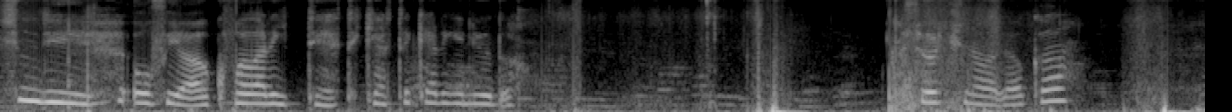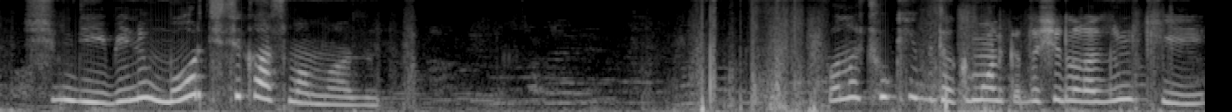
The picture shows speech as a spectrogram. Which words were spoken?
Şimdi of ya kupalar gitti. Teker teker geliyordu. Search ne alaka? Şimdi benim Mortis'i kasmam lazım. Bana çok iyi bir takım arkadaşı lazım ki.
